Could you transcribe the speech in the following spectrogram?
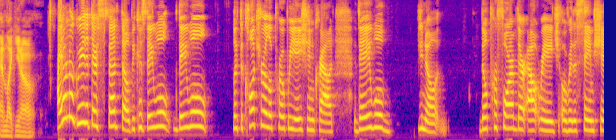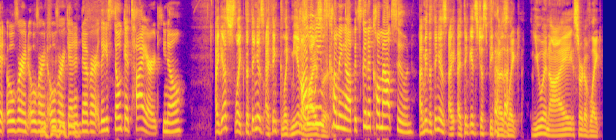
and like you know i don't agree that they're spent though because they will they will like the cultural appropriation crowd they will you know they'll perform their outrage over the same shit over and over and over again and never they just don't get tired you know I guess like the thing is, I think like me and Halloween's Eliza, coming up. It's going to come out soon. I mean, the thing is, I, I think it's just because like you and I sort of like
